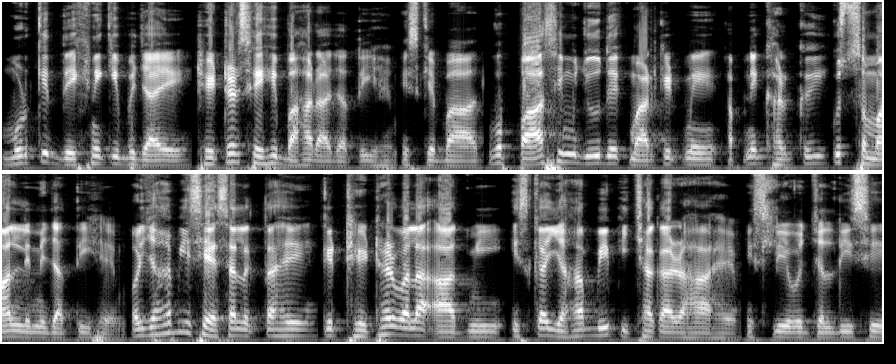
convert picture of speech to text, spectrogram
मुड़ के देखने की बजाय थिएटर से ही बाहर आ जाती है। इसके बाद वो पास ही मौजूद एक मार्केट में अपने घर की कुछ सामान लेने जाती है। और यहाँ भी इसे ऐसा लगता है कि थिएटर वाला आदमी इसका यहाँ भी पीछा कर रहा है। इसलिए वो जल्दी से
